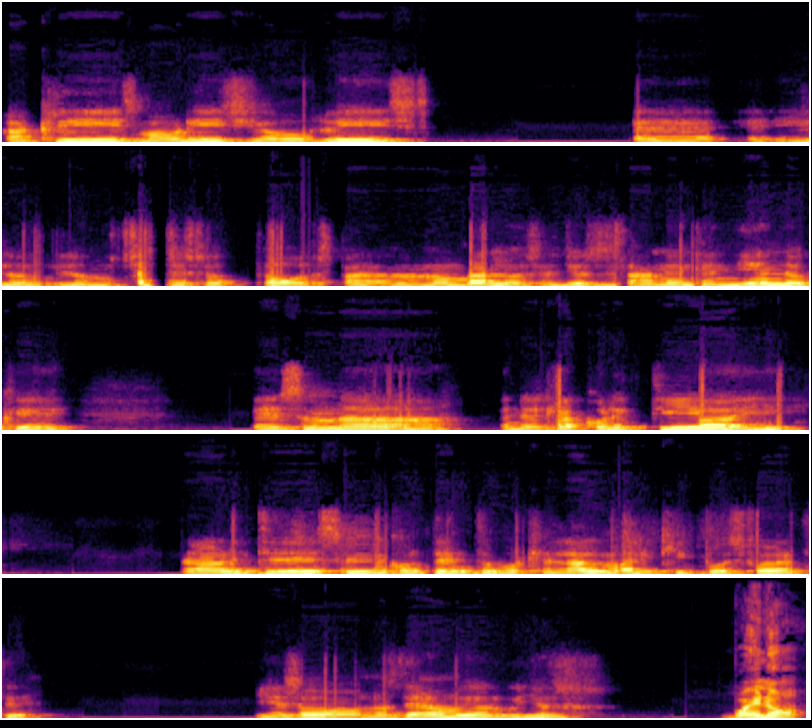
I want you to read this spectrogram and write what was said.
a Chris, Mauricio, Luis eh, y, los muchachos son todos, para nombrarlos, ellos están entendiendo que es una energía colectiva y realmente estoy contento porque el alma del equipo es fuerte y eso nos deja muy orgullosos. Bueno,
